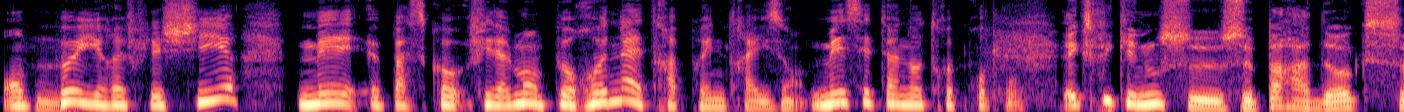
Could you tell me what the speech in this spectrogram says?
on mmh. peut y réfléchir, mais parce que finalement on peut renaître après une trahison. Mais c'est un autre propos. Expliquez-nous ce, ce paradoxe.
